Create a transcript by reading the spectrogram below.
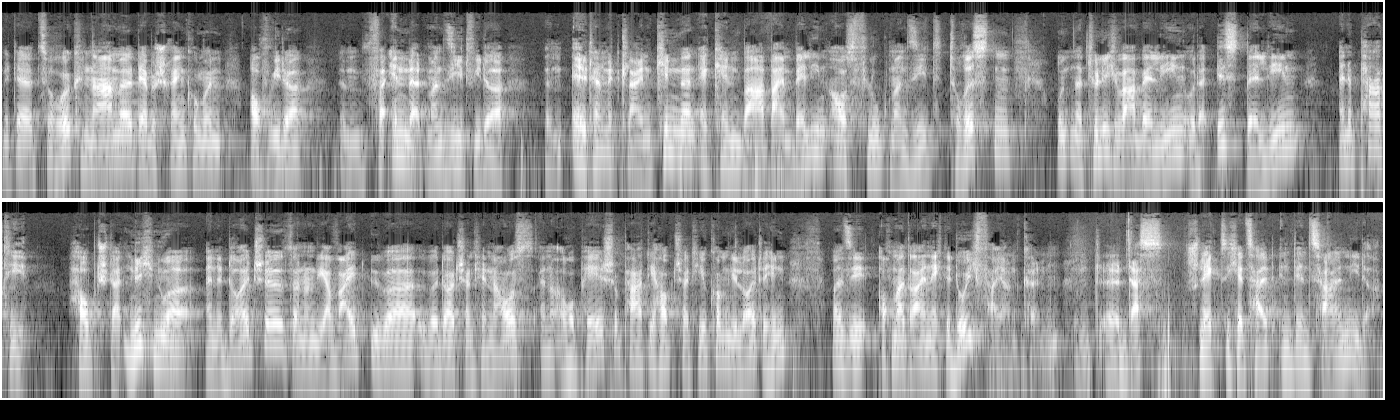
mit der Zurücknahme der Beschränkungen auch wieder ähm, verändert. Man sieht wieder ähm, Eltern mit kleinen Kindern, erkennbar beim Berlin-Ausflug, man sieht Touristen und natürlich war Berlin oder ist Berlin eine Party. Hauptstadt. Nicht nur eine deutsche, sondern ja weit über, über Deutschland hinaus eine europäische Party-Hauptstadt. Hier kommen die Leute hin, weil sie auch mal drei Nächte durchfeiern können. Und äh, das schlägt sich jetzt halt in den Zahlen nieder.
